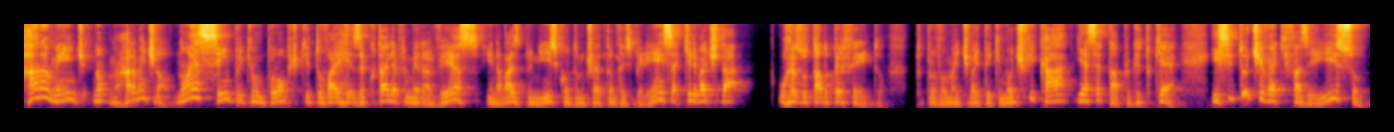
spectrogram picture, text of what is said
Raramente, não, raramente não, não é sempre que um prompt que tu vai executar ele a primeira vez, e ainda mais no início, quando não tiver tanta experiência, que ele vai te dar o resultado perfeito. Tu provavelmente vai ter que modificar e acertar porque tu quer. E se tu tiver que fazer isso,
